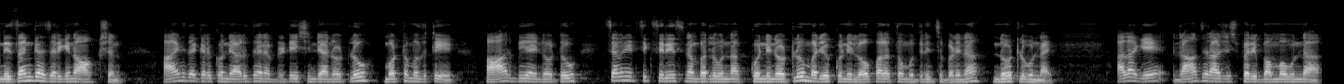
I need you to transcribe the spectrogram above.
నిజంగా జరిగిన ఆప్షన్ ఆయన దగ్గర కొన్ని అరుదైన బ్రిటిష్ ఇండియా నోట్లు మొట్టమొదటి RBI note seven eight six series నంబర్లు ఉన్న కొన్ని నోట్లు మరియు కొన్ని లోపాలతో ముద్రించబడిన నోట్లు ఉన్నాయి. అలాగే రాజరాజేశ్వరి బొమ్మ ఉన్న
